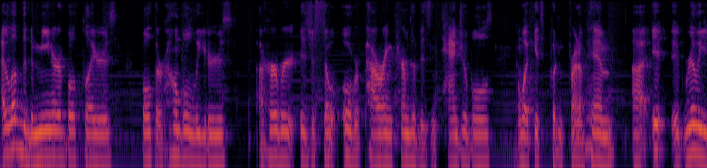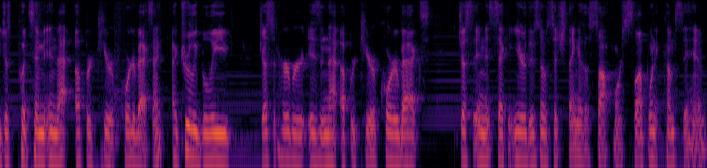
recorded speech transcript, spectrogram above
I love the demeanor of both players. Both are humble leaders. Uh, Herbert is just so overpowering in terms of his intangibles and what gets put in front of him. Uh, it, it really just puts him in that upper tier of quarterbacks. I, I truly believe Justin Herbert is in that upper tier of quarterbacks. Just in his second year, there's no such thing as a sophomore slump when it comes to him.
